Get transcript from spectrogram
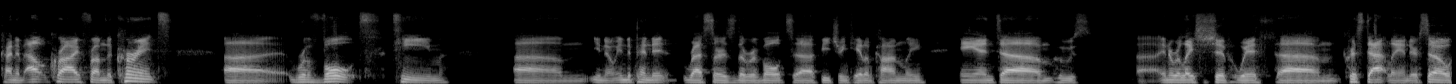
kind of outcry from the current uh, Revolt team. Um, you know, independent wrestlers, the Revolt, uh, featuring Caleb Konley, and um, who's uh, in a relationship with um, Kris Statlander. So,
